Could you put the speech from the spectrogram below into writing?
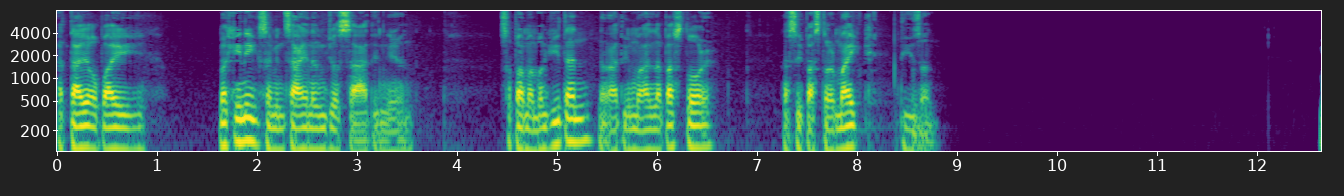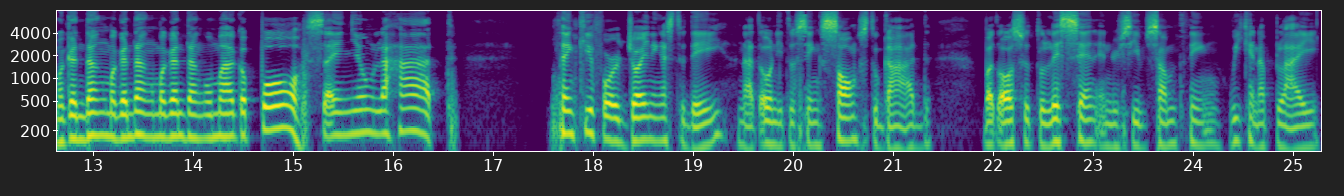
At tayo pa ay makinig sa mensahe ng Diyos sa atin ngayon sa pamamagitan ng ating mahal na pastor na si Pastor Mike Dizon. Magandang magandang magandang umaga po sa inyong lahat. Thank you for joining us today, not only to sing songs to God, but also to listen and receive something we can apply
